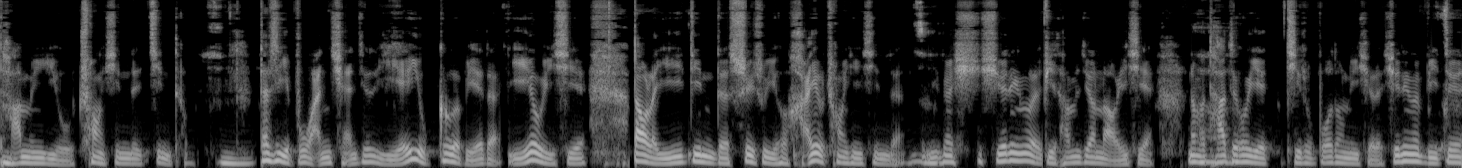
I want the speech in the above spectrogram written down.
他们有创新的劲头，嗯。但是也不完全，就是也有个别的，也有一些到了一定的岁数以后还有创新性的。你看薛薛定谔比他们就要老一些，那么他最后也提出波动力学了。薛定谔比这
